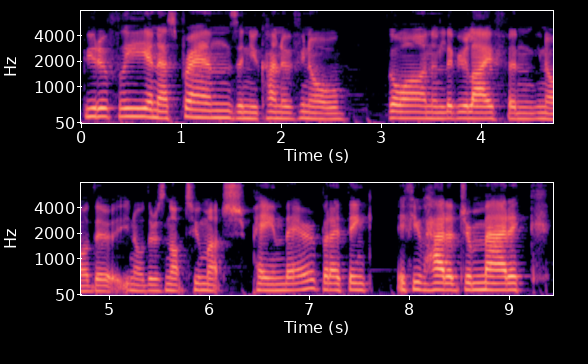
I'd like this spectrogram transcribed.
beautifully and as friends, and you kind of, you know, go on and live your life, and you know, there, you know, there's not too much pain there. But I think if you've had a dramatic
